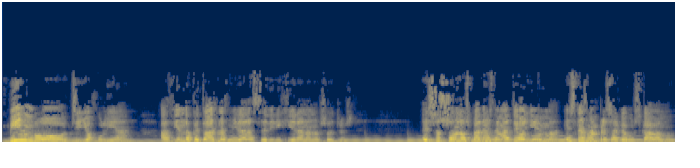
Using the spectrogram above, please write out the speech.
¡Bingo! chilló Julián, haciendo que todas las miradas se dirigieran a nosotros. Esos son los padres de Mateo y Emma. Esta es la empresa que buscábamos.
